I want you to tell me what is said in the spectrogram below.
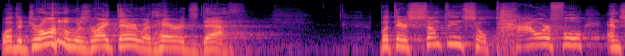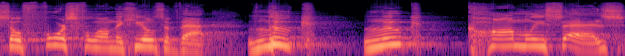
Well, the drama was right there with Herod's death. But there's something so powerful and so forceful on the heels of that. Luke, Luke calmly says,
